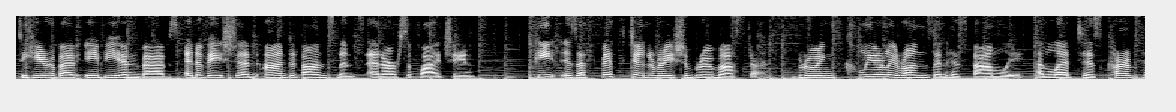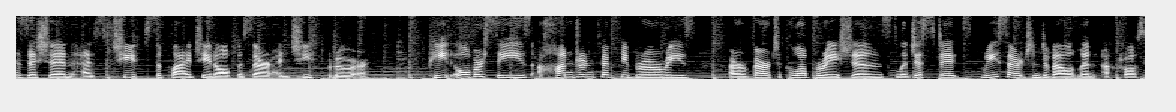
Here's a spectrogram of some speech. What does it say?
to hear about AB InBev's innovation and advancements in our supply chain. Pete is a fifth generation brewmaster. Brewing clearly runs in his family and led to his current position as Chief Supply Chain Officer and Chief Brewer. Pete oversees 150 breweries, our vertical operations, logistics, research and development across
